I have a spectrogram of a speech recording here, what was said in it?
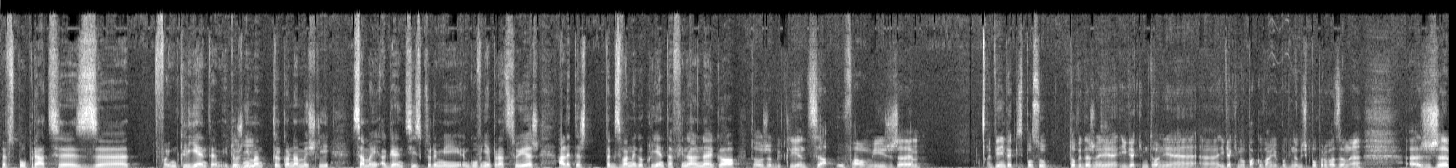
we współpracy z Twoim klientem. I tu już nie mam tylko na myśli samej agencji, z którymi głównie pracujesz, ale też tak zwanego klienta finalnego, To, żeby klient zaufał mi, że wiem w jaki sposób to wydarzenie i w jakim tonie e, i w jakim opakowaniu powinno być poprowadzone, e, że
